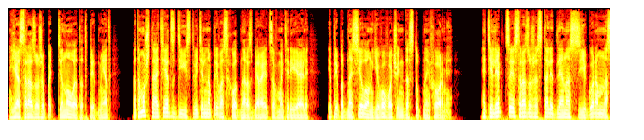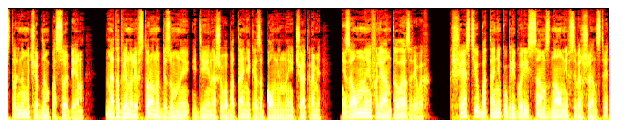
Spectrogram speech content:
Я сразу же подтянул этот предмет, потому что отец действительно превосходно разбирается в материале, и преподносил он его в очень доступной форме. Эти лекции сразу же стали для нас с Егором настольным учебным пособием. Мы отодвинули в сторону безумные идеи нашего ботаника, заполненные чакрами, и заумные фолианты Лазаревых. К счастью, ботанику Григорий сам знал не в совершенстве,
